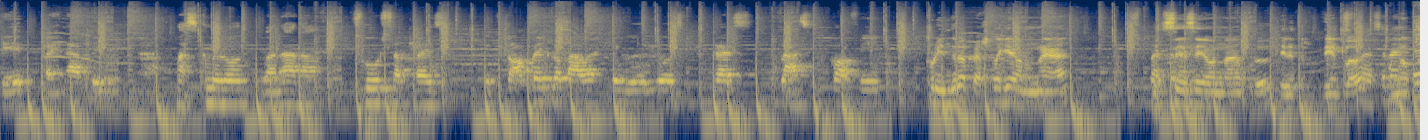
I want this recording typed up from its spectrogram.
టేప్ pineapple muskmelon banana fruit surprise చాక్లెట్లో కావాలంటే ఓరియో స్టిక్కర్స్ క్లాసిక్ కాఫీ. ఇప్పుడు ఇందులో స్పెషల్గా ఏమైనా ఉన్నాయా? చేసి ఏమన్నా ఇప్పుడు దీంట్లో ఉన్న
